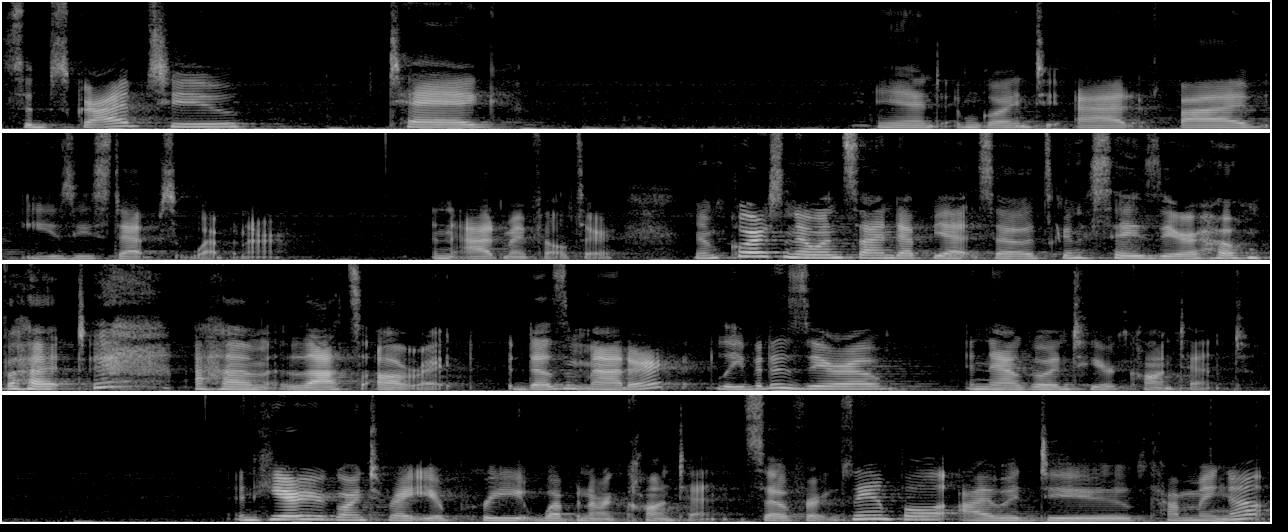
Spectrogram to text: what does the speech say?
subscribe to, tag, and I'm going to add five easy steps webinar and add my filter. And of course, no one signed up yet, so it's going to say zero, but um, that's all right. It doesn't matter. Leave it as zero, and now go into your content. And here you're going to write your pre-webinar content. So for example, I would do coming up,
